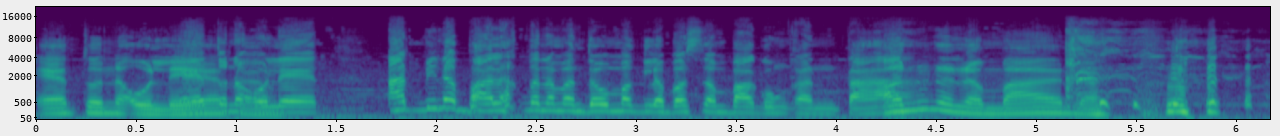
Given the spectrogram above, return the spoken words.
eto na ulit. Eto na ulit. At binabalak na naman daw maglabas ng bagong kanta. Ano na naman?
